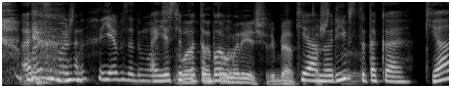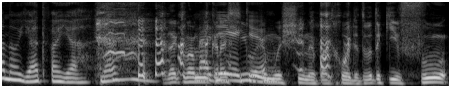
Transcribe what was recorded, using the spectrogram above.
Возможно, я бы задумалась. А если бы это был речь, ребята. Киану Ривз, ты такая, Киану, я твоя. Да? Когда к вам некрасивые мужчины подходят, вы такие, фу,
